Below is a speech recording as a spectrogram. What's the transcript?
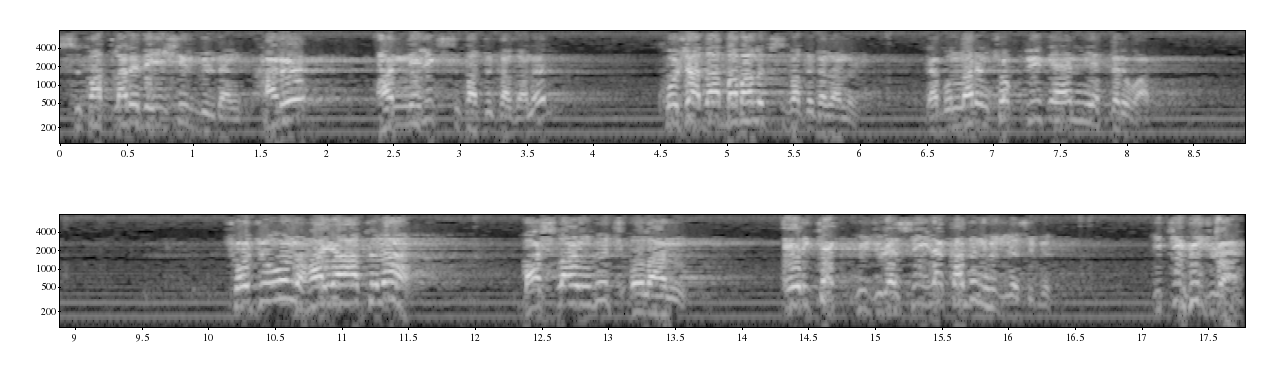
Sıfatları değişir birden. Karı annelik sıfatı kazanır. Koca da babalık sıfatı kazanır. Ve bunların çok büyük ehemmiyetleri var. Çocuğun hayatına başlangıç olan erkek hücresi ile kadın hücresidir. İki hücre.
